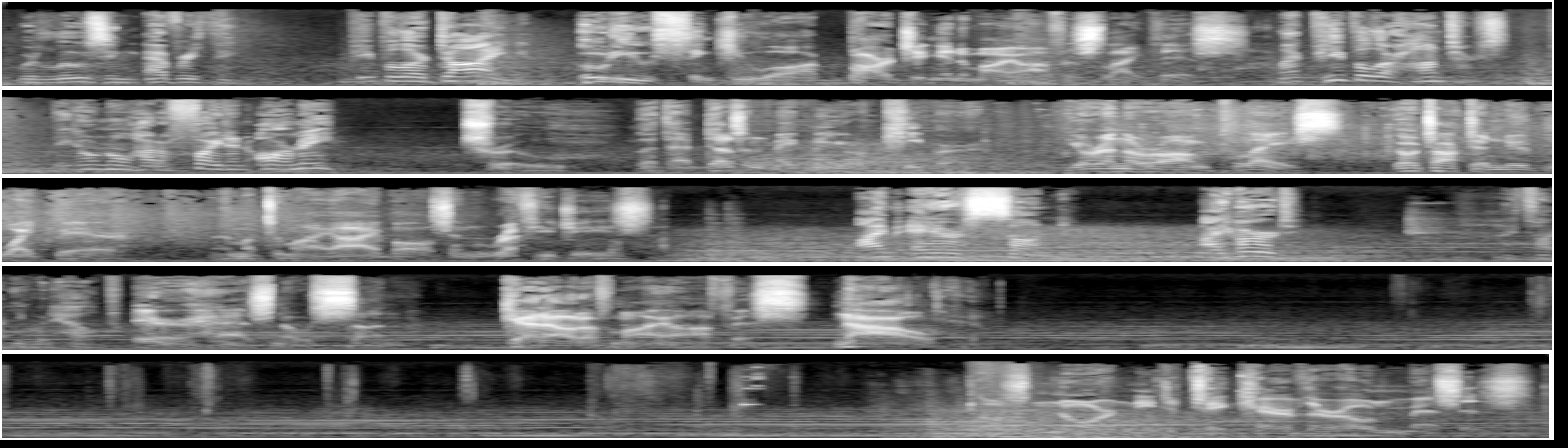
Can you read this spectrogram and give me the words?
We're losing everything. People are dying. Who do you think you are, barging into my office like this? My people are hunters. They don't know how to fight an army. True, but that doesn't make me your keeper. You're in the wrong place. Go talk to Knut Whitebear. I'm up to my eyeballs in refugees. I'm Eir's son. I heard. I thought you would help. Air has no son. Get out of my office. Now! Those Norn need to take care of their own messes.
